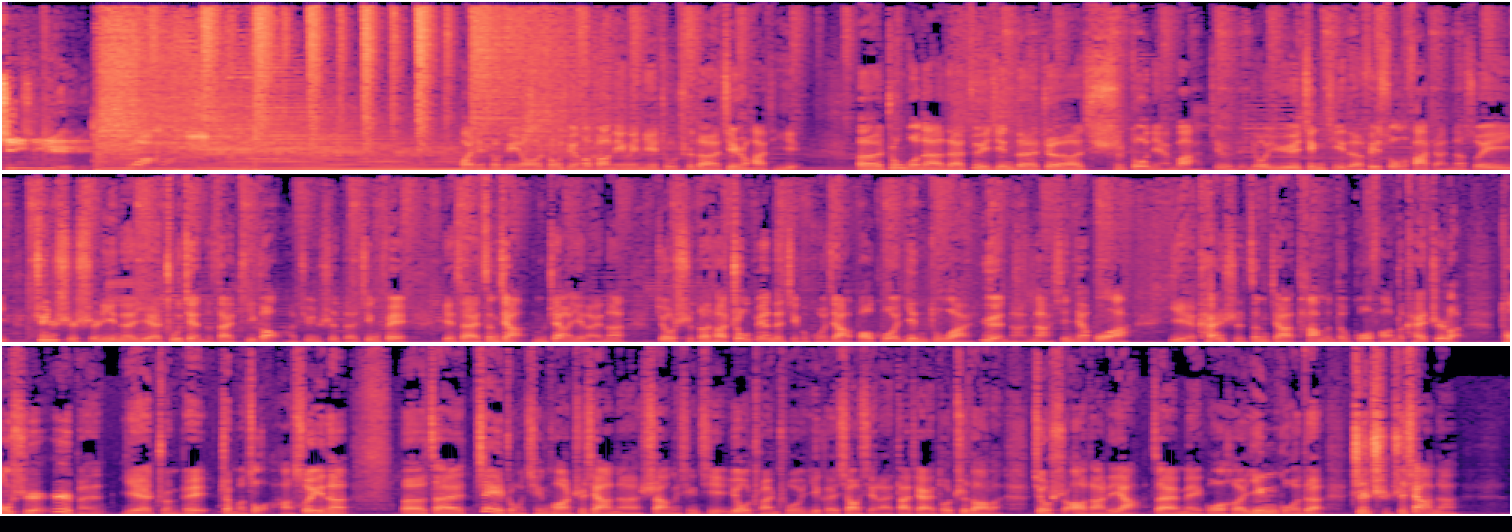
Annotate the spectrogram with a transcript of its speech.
今日话题，欢迎收听由钟讯和高宁为您主持的今日话题。呃，中国呢，在最近的这十多年吧，就是由于经济的飞速的发展呢，所以军事实力呢也逐渐的在提高啊，军事的经费也在增加。那么这样一来呢，就使得它周边的几个国家，包括印度啊、越南呐、啊、新加坡啊，也开始增加他们的国防的开支了。同时，日本也准备这么做哈。所以呢，呃，在这种情况之下呢，上个星期又传出一个消息来，大家也都知道了，就是澳大利亚在美国和英国的支持之下。呢，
